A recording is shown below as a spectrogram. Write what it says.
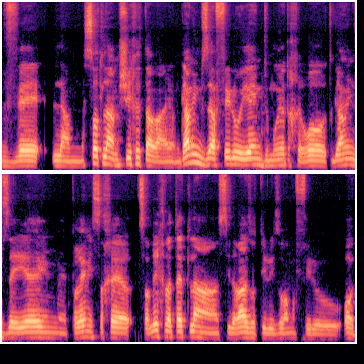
ולנסות להמשיך את הרעיון. גם אם זה אפילו יהיה עם דמויות אחרות, גם אם זה יהיה עם premise אחר, צריך לתת לסדרה הזאת לזרום אפילו עוד.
